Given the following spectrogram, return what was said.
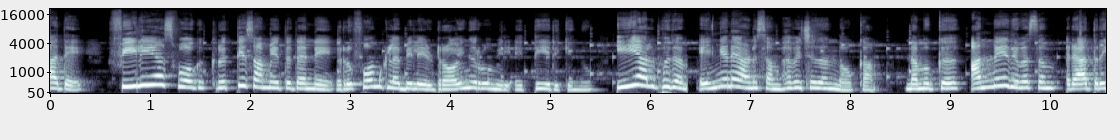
അതെ ഫീലിയാസ് വോഗ് കൃത്യസമയത്ത് തന്നെ റിഫോം ക്ലബിലെ ഡ്രോയിങ് റൂമിൽ എത്തിയിരിക്കുന്നു. ഈ അത്ഭുതം എങ്ങനെയാണ് സംഭവിച്ചതെന്ന് നോക്കാം. നമുക്ക് അന്നേ ദിവസം രാത്രി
